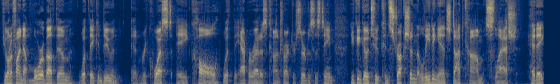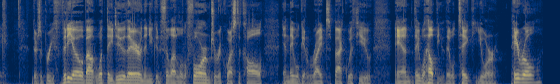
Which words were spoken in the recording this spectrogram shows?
If you want to find out more about them, what they can do, and, and request a call with the Apparatus Contractor Services team, you can go to constructionleadingedge.com slash headache there's a brief video about what they do there, and then you can fill out a little form to request a call, and they will get right back with you and they will help you. They will take your payroll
